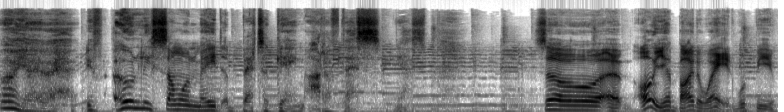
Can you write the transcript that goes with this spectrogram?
Oh yeah, if only someone made a better game out of this. Yes. So, uh, oh yeah, by the way, it would be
